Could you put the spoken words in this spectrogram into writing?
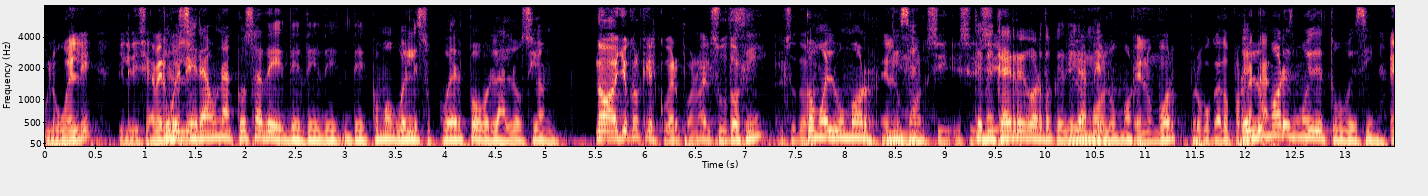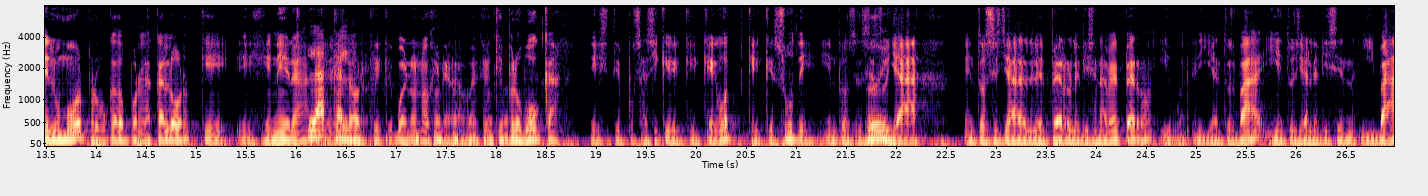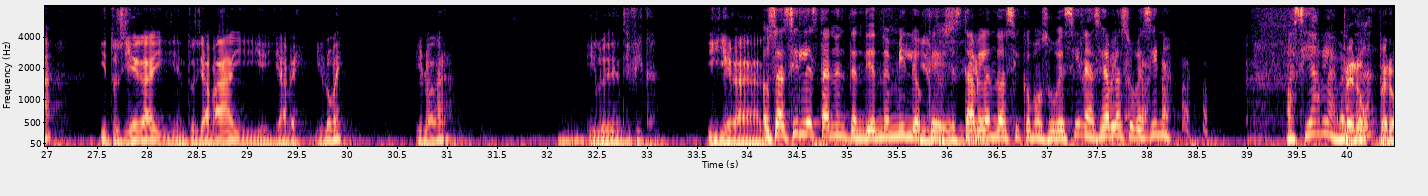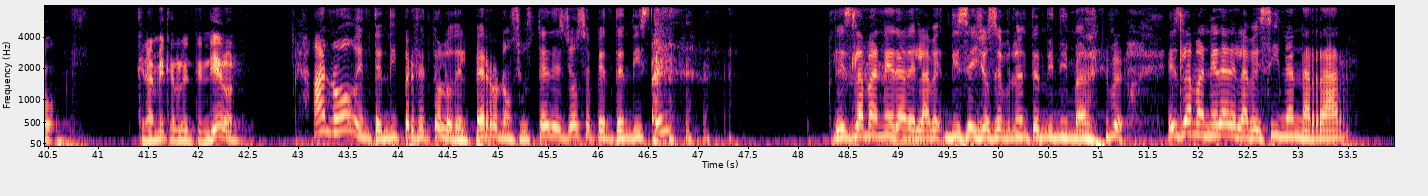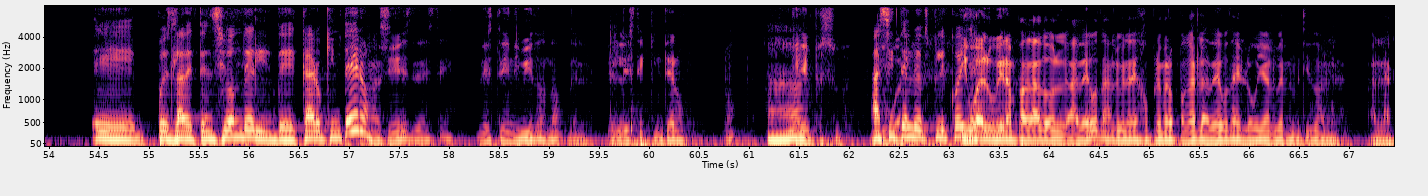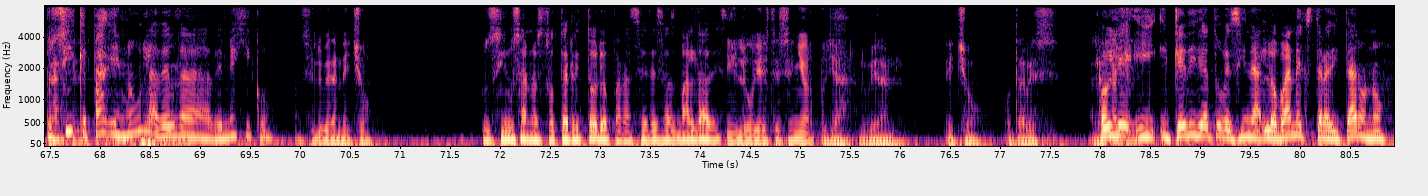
lo huele y le dice, a ver, Pero huele. será una cosa de, de, de, de, de cómo huele su cuerpo o la loción. No, yo creo que el cuerpo, ¿no? El sudor. ¿Sí? El sudor. Como el humor. El dicen. humor, sí. sí, Que me sí. cae regordo que digan el humor. El humor provocado por El la ca- humor es muy de tu vecina. El humor provocado por la calor que eh, genera. La eh, calor. que, que, bueno, no genera, que, que provoca, este, pues así que, que, que, got- que, que sude. Y entonces eso ya. Entonces ya el perro le dicen, a ver, perro, y, bueno, y ya entonces va, y entonces ya le dicen, y va, y entonces llega, y entonces ya va, y ya ve, y lo ve, y lo agarra, y lo identifica, y llega. al- O sea, sí le están entendiendo, Emilio, que está llega. hablando así como su vecina. Así habla su vecina. Así habla, ¿verdad? pero, pero, créanme que lo entendieron. Ah, no, entendí perfecto lo del perro. No sé ustedes, Joseph, ¿entendiste? Es la manera de la... Dice Joseph, no entendí ni madre, pero es la manera de la vecina narrar eh, pues la detención del, de Caro Quintero. Así es, de este, de este individuo, ¿no? Del, del este Quintero, ¿no? Ah. Que, pues, Así te lo explicó ella. Igual hubieran pagado la deuda, le hubieran dejado primero pagar la deuda y luego ya lo hubieran metido a la, a la Pues cárcel. sí, que pague, ¿no? La deuda de México. Así lo hubieran hecho. Pues sí usa nuestro territorio para hacer esas maldades. Y luego ya este señor, pues ya lo hubieran hecho otra vez a la Oye, cárcel. ¿y, y qué diría tu vecina? ¿Lo van a extraditar o no?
